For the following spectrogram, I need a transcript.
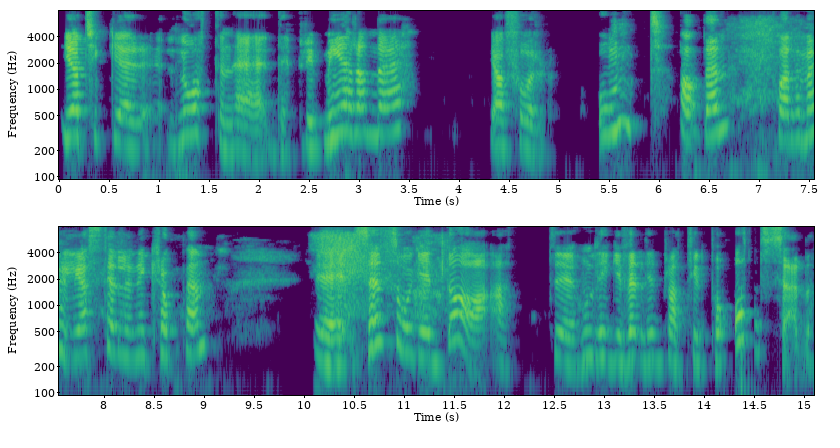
jag tycker låten är deprimerande. Jag får ont av den på alla möjliga ställen i kroppen. Eh, sen såg jag idag att eh, hon ligger väldigt bra till på oddsen.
